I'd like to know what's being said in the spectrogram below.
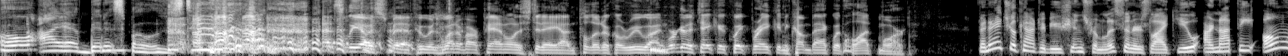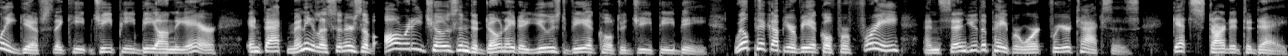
Oh, I have been exposed. That's Leo Smith, who is one of our panelists today on Political Rewind. We're going to take a quick break and come back with a lot more. Financial contributions from listeners like you are not the only gifts that keep GPB on the air. In fact, many listeners have already chosen to donate a used vehicle to GPB. We'll pick up your vehicle for free and send you the paperwork for your taxes. Get started today.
